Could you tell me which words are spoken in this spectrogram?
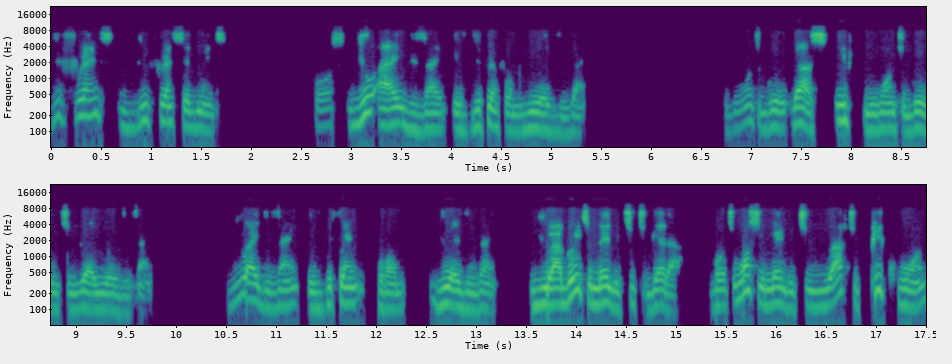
different different segments. Because UI design is different from UX design. If you want to go, that's if you want to go into UI UX design. UI design is different from UX design. You are going to learn the two together, but once you learn the two, you have to pick one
